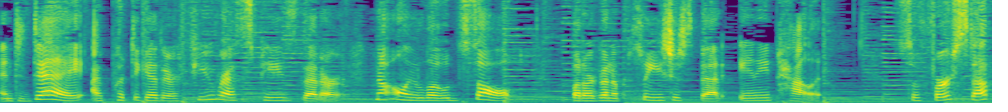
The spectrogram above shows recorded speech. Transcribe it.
And today I put together a few recipes that are not only low in salt, but are going to please just about any palate. So first up,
